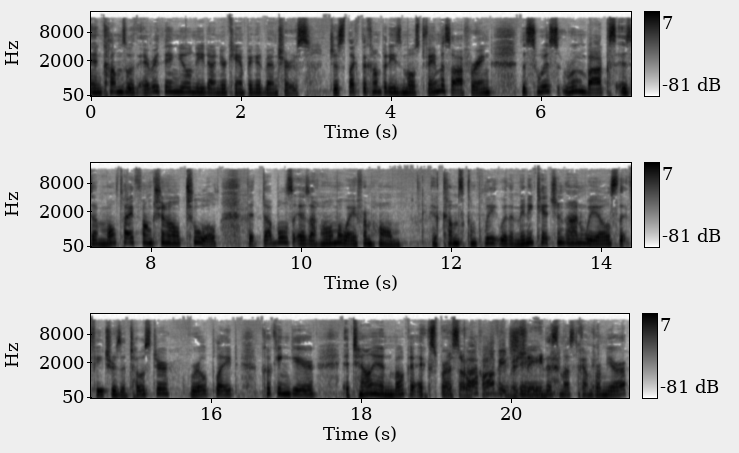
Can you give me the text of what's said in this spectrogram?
and comes with everything you'll need on your camping adventures. Just like the company's most famous offering, the Swiss room box is a multifunctional tool that doubles as a home away from home. It comes complete with a mini kitchen on wheels that features a toaster, grill plate, cooking gear, Italian Moka Express coffee, coffee machine. machine. This must come from Europe.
